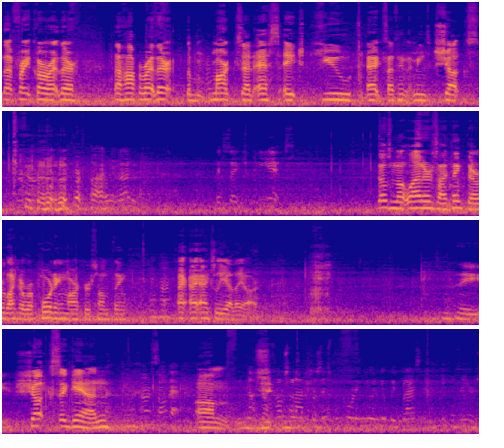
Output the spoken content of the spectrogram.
That freight car right there, that hopper right there. The mark said S H Q X. I think that means shucks. I don't know. SHPX. Those note letters, I think they're like a reporting mark or something. Uh-huh. I, I actually, yeah, they are. The shucks again. Uh-huh, I saw that. Um, No, no, loud because it's recording you and you'll be blasting people's ears.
